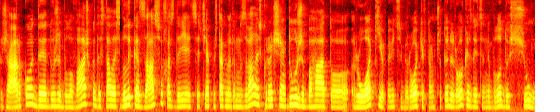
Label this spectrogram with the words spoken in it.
жарко, де дуже було важко, де сталася велика засуха, здається, чи якось так вона там називалась. Коротше, дуже багато років, від собі років, там 4 роки, здається, не було дощу,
